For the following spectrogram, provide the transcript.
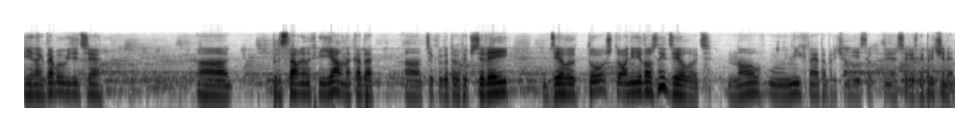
И иногда вы увидите а, представленных неявно, когда а, те, кто готовит учителей, делают то, что они не должны делать, но у них на это причем есть серьезные причины.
